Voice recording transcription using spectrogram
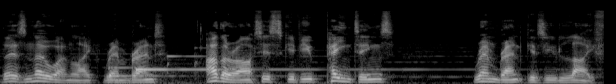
There's no one like Rembrandt. Other artists give you paintings. Rembrandt gives you life.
